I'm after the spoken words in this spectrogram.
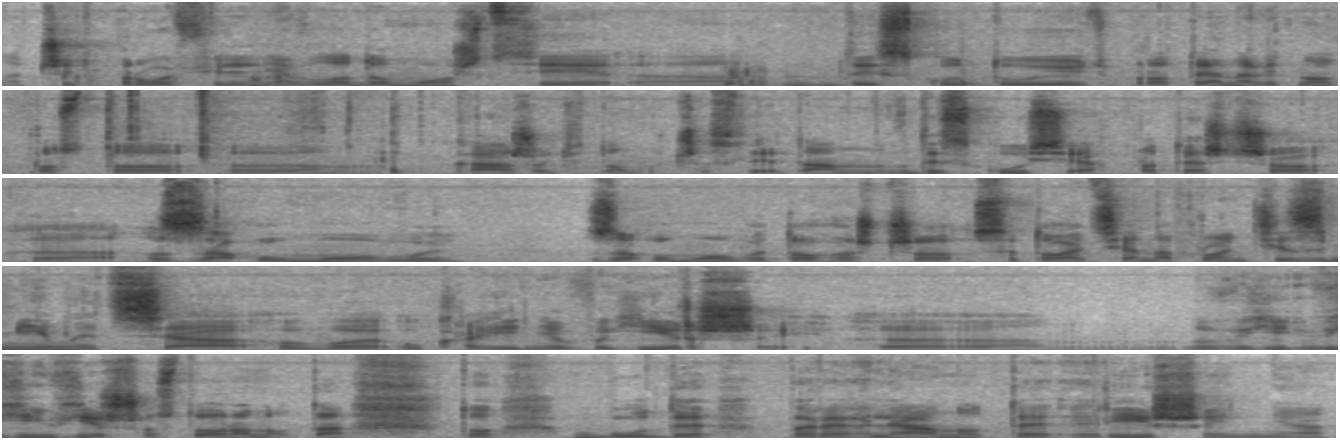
значить, профільні владоможці е, дискутують про те, навіть ну, просто е, кажуть, в тому числі там в дискусіях про те, що е, за умови. За умови того, що ситуація на фронті зміниться в Україні в гірший в гі- в гі- в гіршу сторону, та то буде переглянуте рішення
